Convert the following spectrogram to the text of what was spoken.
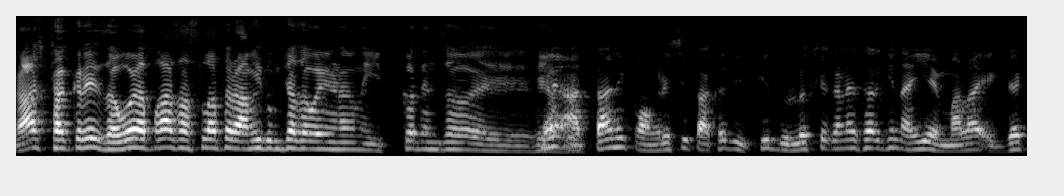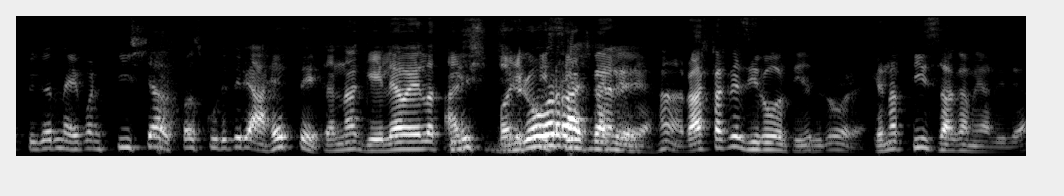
राज ठाकरे जवळपास असला तर आम्ही तुमच्या जवळ येणार नाही. इतकं त्यांचं हे- आहे. आता आणि काँग्रेसची ताकद इतकी दुर्लक्ष करण्यासारखी नाहीये. मला एक्झॅक्ट फिगर नाही पण तीसच्या आसपास कुठेतरी आहेत ते. त्यांना गेल्या वेळेला आणि तीस झिरोवर एकतीस राज ठाकरे. मिळालेल्या. हा राज ठाकरे झिरोवरती आहे बरोबर आहे. यांना तीस जागा मिळालेल्या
